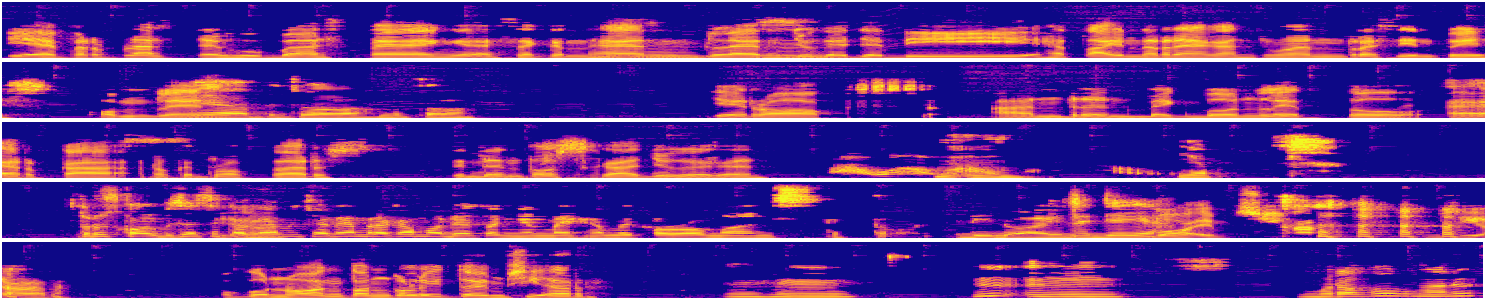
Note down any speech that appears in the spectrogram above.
di Everblast ada Hubasteng ya, second hand. Mm-mm, Glenn mm-mm. juga jadi headlinernya kan, cuman rest in peace. Om Glenn, Iya, betul, betul. J-Rox, Andren Backbone, Leto, ERK, Rocket Rockers, dan Tosca juga kan. Mm-mm. Yap. Terus kalau bisa sih Ya. katanya rencananya mereka mau datengin My Chemical Romance gitu. Jadi doain aja ya. Wah MCR, MCR. Oh, gue nonton kalau itu MCR. Mhm. mm-mm. Murah kok kemarin?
